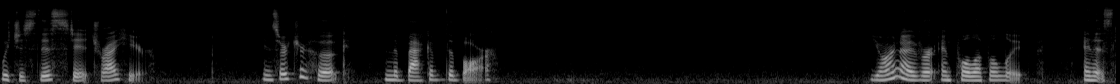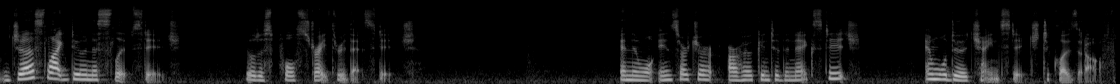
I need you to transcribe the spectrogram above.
which is this stitch right here. Insert your hook in the back of the bar. Yarn over and pull up a loop. And it's just like doing a slip stitch. You'll just pull straight through that stitch. And then we'll insert your, our hook into the next stitch and we'll do a chain stitch to close it off.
